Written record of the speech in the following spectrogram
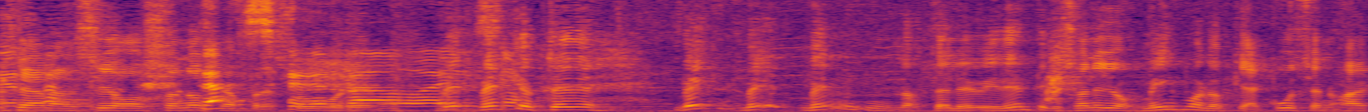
no sean ansiosos, no se apresuren. ¿Ven, que ustedes, ven, ven, ven los televidentes que son ellos mismos los que acusan, nos, a-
